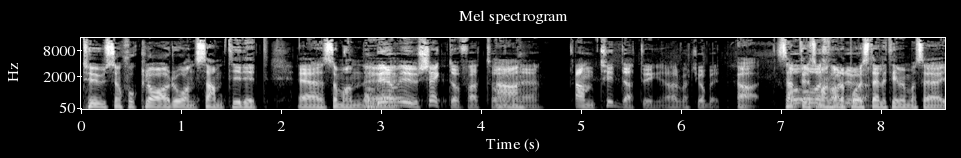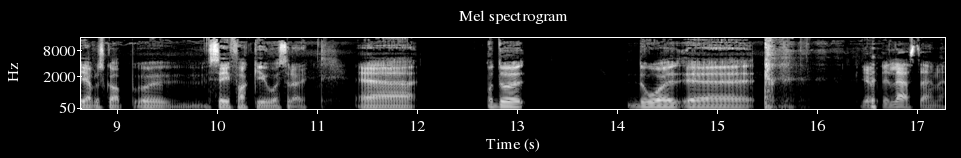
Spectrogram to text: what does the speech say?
tusen chokladrån samtidigt eh, som man... Hon ber eh, om ursäkt då för att hon... Ja. eh, antydde att det hade varit jobbigt. Ja, samtidigt Och- och som man håller på då? ställa till med massa jävelskap och säger fuck you och sådär. Eh, och då... Då... Eh, Jag läste nu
